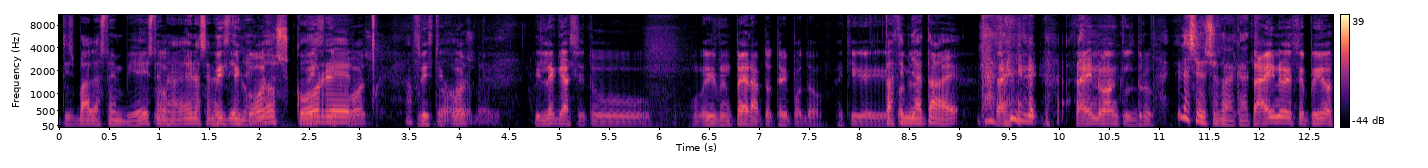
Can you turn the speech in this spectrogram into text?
της μπάλας στο NBA, στο ένα ένας εναντίον ενός σκόρερ. Αυτό, Δυστυχώς. Ρε παιδί. Η λέγκαση του Irving πέρα από το τρίποντο. Εκεί, Τα κοντά, θυμιατά, ε. Θα είναι, θα είναι ο Uncle Drew. Να σε ρωτήσω τώρα κάτι. Θα είναι ο ηθοποιό.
